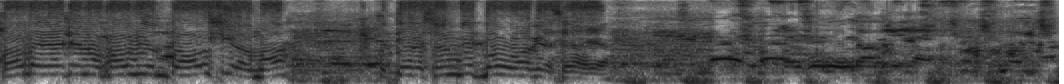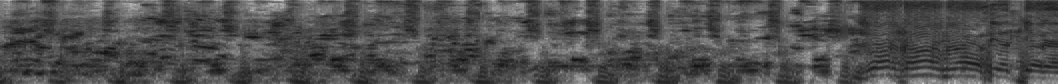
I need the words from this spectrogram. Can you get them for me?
કોમ્બિનેશનનો પ્રોબ્લેમ તો આવશે અત્યારે સંગીત બહુ વાગે છે અહીંયા. જોરદાર મેળો છે અત્યારે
